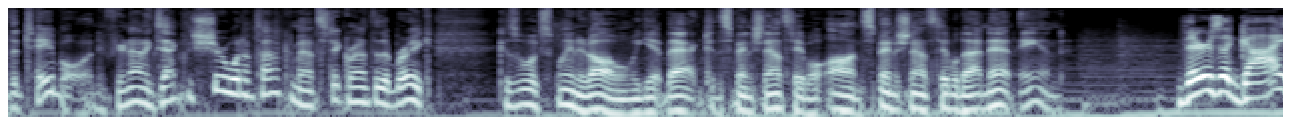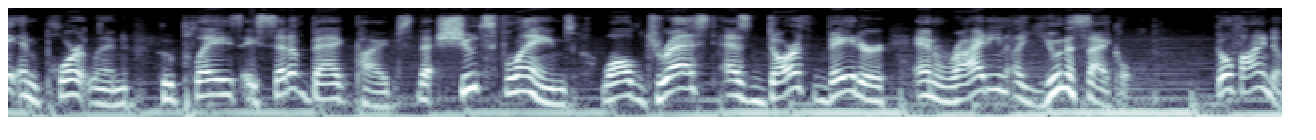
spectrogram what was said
the Table. And if you're not exactly sure what I'm talking about, stick around through the break because we'll explain it all when we get back to the Spanish Announce Table on SpanishAnnounceTable.net and There's a guy in Portland who plays a set of bagpipes that shoots flames while dressed as Darth Vader and riding a unicycle. Go find him.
